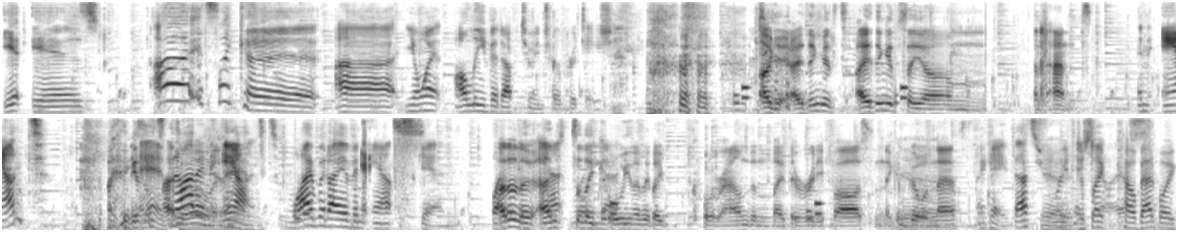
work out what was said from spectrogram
It is. Uh, it's like a. Uh, you know what? I'll leave it up to interpretation. okay, I think it's I think it's a um an ant. An ant? I think it's, An an It's not an an ant. Why would I have an ant skin? I don't know. Ants are like a- oh you know they like crawl around and like they're really fast and they can build Yeah. nests. Okay, that's Yeah, ridiculous. just like how Bad Boy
